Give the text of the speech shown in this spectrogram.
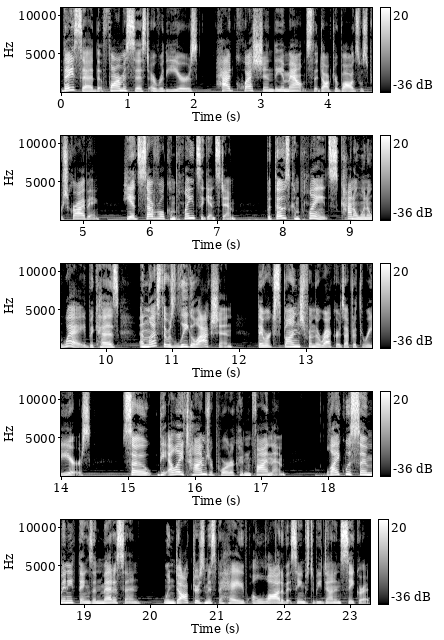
They said that pharmacists over the years had questioned the amounts that Dr. Boggs was prescribing. He had several complaints against him, but those complaints kind of went away because unless there was legal action, they were expunged from the records after three years. So the LA Times reporter couldn't find them. Like with so many things in medicine, when doctors misbehave, a lot of it seems to be done in secret.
